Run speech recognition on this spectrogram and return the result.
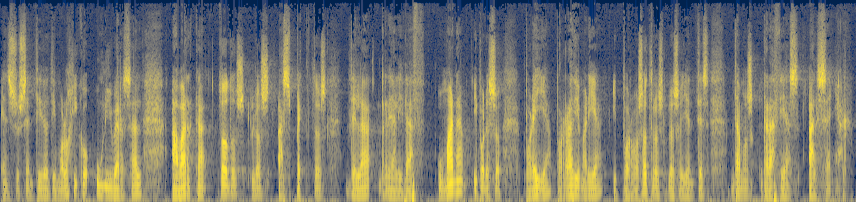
en su sentido etimológico universal, abarca todos los aspectos de la realidad humana y por eso, por ella, por Radio María y por vosotros los oyentes, damos gracias al Señor.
